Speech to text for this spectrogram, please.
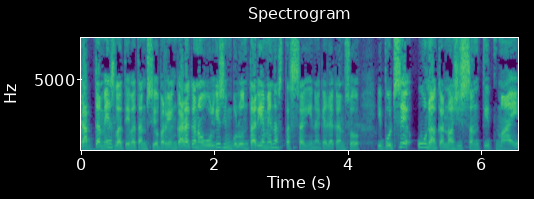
capta més la teva atenció, perquè encara que no vulguis, involuntàriament estàs seguint aquella cançó. I potser una que no hagis sentit mai,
